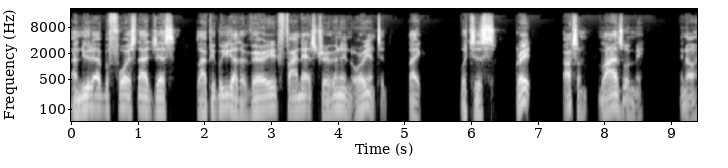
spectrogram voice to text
I knew that before. It's not just black people. You guys are very finance driven and oriented. Like which is great. awesome. Lies with me, you know.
